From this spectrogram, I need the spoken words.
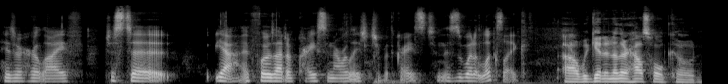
his or her life. Just to yeah, it flows out of Christ and our relationship with Christ, and this is what it looks like. Uh, we get another household code.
